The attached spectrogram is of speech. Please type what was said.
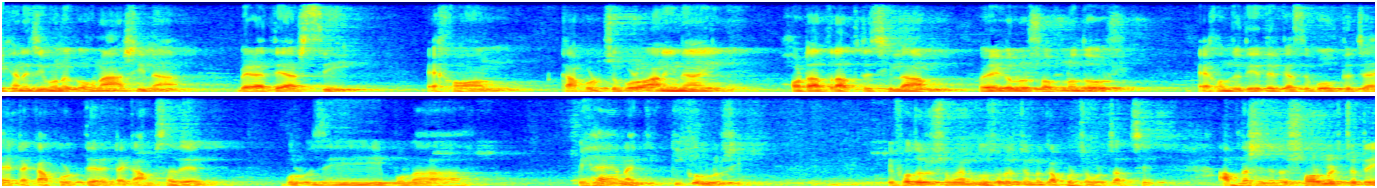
এখানে জীবনে কখনো আসি না, বেড়াতে আসছি, এখন কাপড় চোপড়ও আনি নাই, হঠাৎ রাত্রে ছিলাম, হয়ে গেল স্বপ্নদোষ এখন যদি এদের কাছে বলতে চায় একটা কাপড় দেন, একটা গামছা দেন, বলব যে, পোলা হ্যাঁ নাকি? কি করল সে? এ ফজরের সময় গোসলের জন্য কাপড় চাপড় চাচ্ছে। আপনার সেজন্য শর্মের চোটে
